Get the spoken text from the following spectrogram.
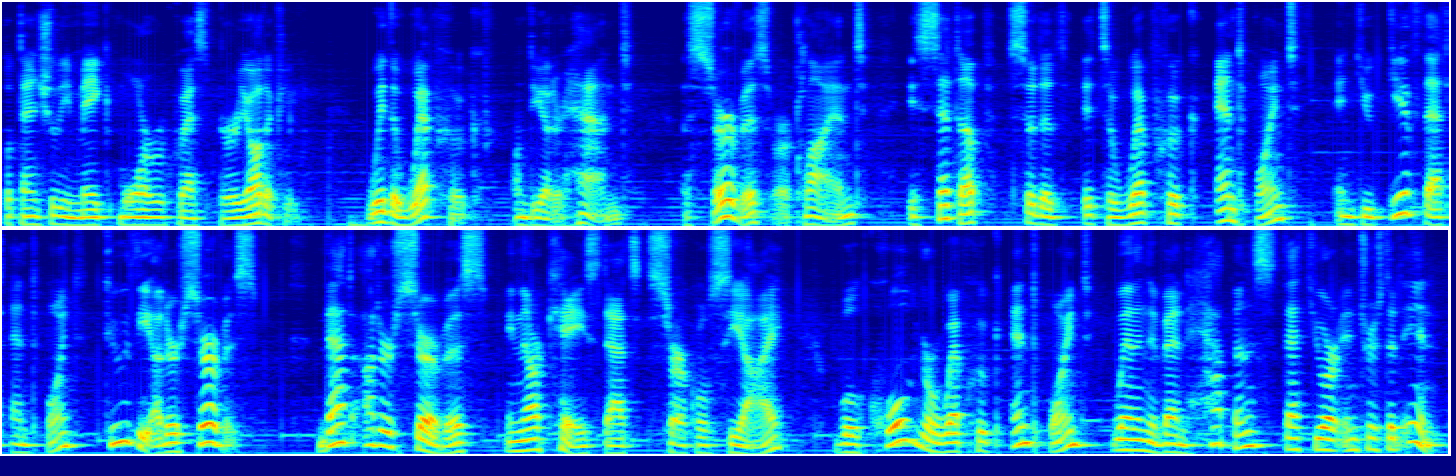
potentially make more requests periodically. With a webhook, on the other hand, a service or client is set up so that it's a webhook endpoint and you give that endpoint to the other service. That other service, in our case that's Circle CI, will call your webhook endpoint when an event happens that you are interested in.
